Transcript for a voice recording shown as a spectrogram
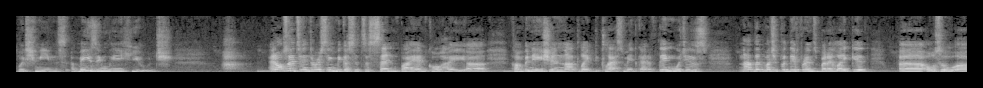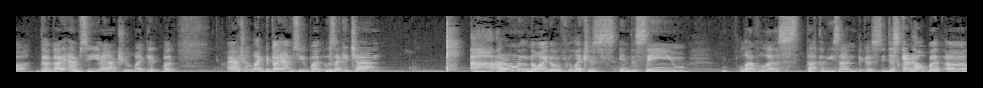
which means amazingly huge. And also it's interesting because it's a senpai and kohai uh, combination, not like the classmate kind of thing, which is not that much of a difference, but I like it. Uh, also, uh, the guy MC, I actually like it, but I actually like the guy MC, but Uzaki-chan, uh, I don't really know. I don't feel like she's in the same level as Takagi-san because you just can't help but uh,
